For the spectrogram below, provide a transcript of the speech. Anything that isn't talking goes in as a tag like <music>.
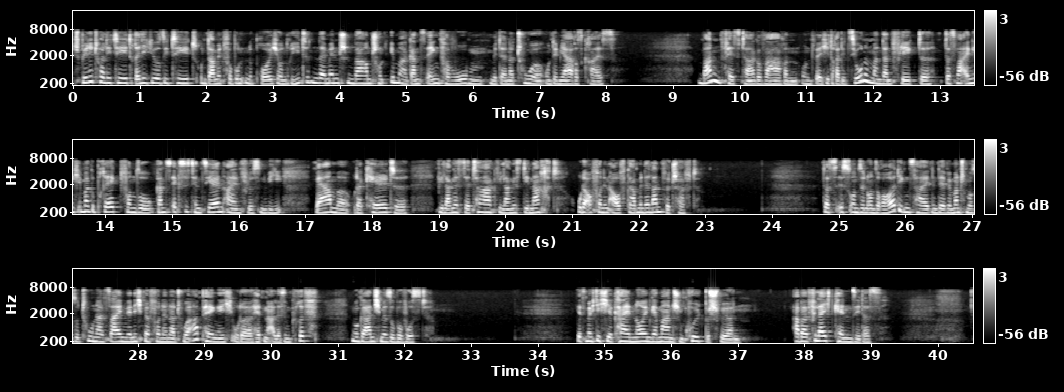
Spiritualität, Religiosität und damit verbundene Bräuche und Riten der Menschen waren schon immer ganz eng verwoben mit der Natur und dem Jahreskreis. Wann Festtage waren und welche Traditionen man dann pflegte, das war eigentlich immer geprägt von so ganz existenziellen Einflüssen wie Wärme oder Kälte, wie lang ist der Tag, wie lang ist die Nacht oder auch von den Aufgaben in der Landwirtschaft. Das ist uns in unserer heutigen Zeit, in der wir manchmal so tun, als seien wir nicht mehr von der Natur abhängig oder hätten alles im Griff, nur gar nicht mehr so bewusst. Jetzt möchte ich hier keinen neuen germanischen Kult beschwören, aber vielleicht kennen Sie das.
